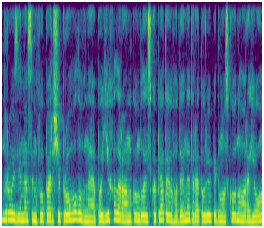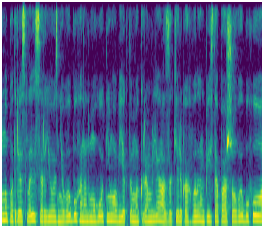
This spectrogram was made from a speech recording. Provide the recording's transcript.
Друзі, нас інфо перші про головне. Поїхали ранком близько п'ятої години. Територію підмосковного регіону потрясли серйозні вибухи над могутніми об'єктами Кремля. За кілька хвилин після першого вибуху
